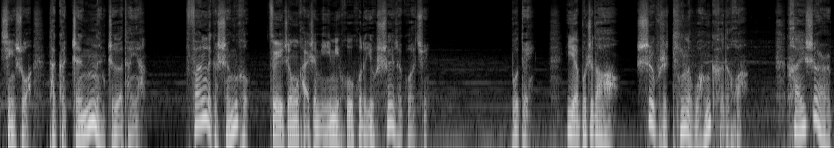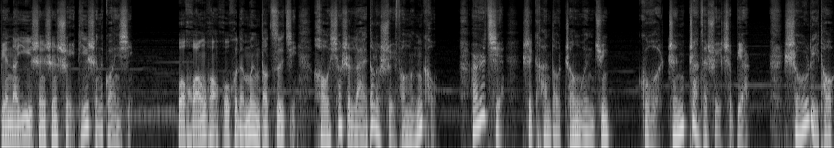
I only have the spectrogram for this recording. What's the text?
心说他可真能折腾呀。翻了个身后，最终还是迷迷糊糊的又睡了过去。不对，也不知道是不是听了王可的话，还是耳边那一声声水滴声的关系，我恍恍惚惚的梦到自己好像是来到了水房门口。而且是看到张文军，果真站在水池边手里头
